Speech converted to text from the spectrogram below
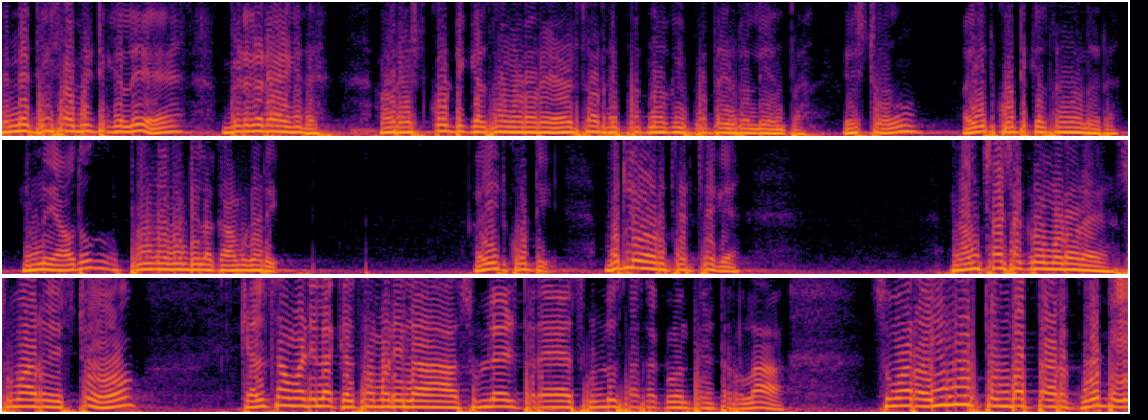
ನಿನ್ನೆ ದಿವಸ ಮೀಟಿಂಗಲ್ಲಿ ಬಿಡುಗಡೆ ಆಗಿದೆ. ಅವ್ರು ಎಷ್ಟು ಕೋಟಿ ಕೆಲಸ ಮಾಡೋರು? ಎರಡು ಸಾವಿರದ ಇಪ್ಪತ್ನಾಲ್ಕು, ಇಪ್ಪತ್ತೈದರಲ್ಲಿ ಅಂತ. ಎಷ್ಟು? ಐದು ಕೋಟಿ ಕೆಲಸ ಮಾಡಿದ್ದಾರೆ. ಇನ್ನು ಯಾವುದೂ ಪೂರ್ಣಗೊಂಡಿಲ್ಲ ಕಾಮಗಾರಿ. ಐದು ಕೋಟಿ. ಬರಲಿ ಅವರು ಚರ್ಚೆಗೆ. ನಮ್ಮ ಶಾಸಕರು ಮಾಡೋರೆ, ಸುಮಾರು ಎಷ್ಟು? ಕೆಲಸ ಮಾಡಿಲ್ಲ ಕೆಲಸ ಮಾಡಿಲ್ಲ, ಸುಳ್ಳು ಹೇಳ್ತಾರೆ, ಸುಳ್ಳು ಶಾಸಕರು ಅಂತ ಹೇಳ್ತಾರಲ್ಲ, ಸುಮಾರು ಐನೂರ ತೊಂಬತ್ತಾರು ಕೋಟಿ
